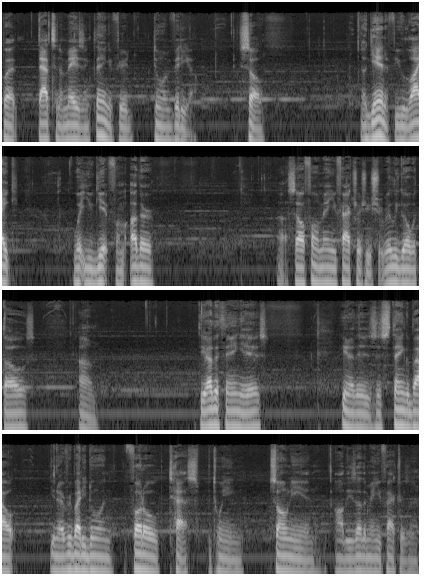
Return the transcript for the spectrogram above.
but that's an amazing thing if you're doing video. So, again, if you like what you get from other uh, cell phone manufacturers, you should really go with those. Um, the other thing is, you know, there's this thing about you know, everybody doing photo tests between Sony and all these other manufacturers, and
